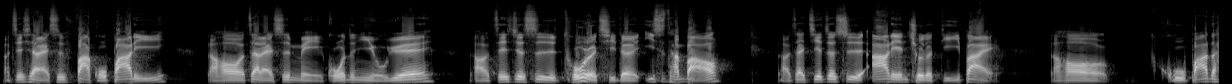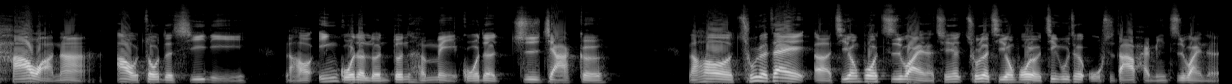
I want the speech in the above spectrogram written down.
啊。接下来是法国巴黎，然后再来是美国的纽约。然后，这就是土耳其的伊斯坦堡，啊，再接着是阿联酋的迪拜，然后古巴的哈瓦那，澳洲的悉尼，然后英国的伦敦和美国的芝加哥。然后除了在呃吉隆坡之外呢，其实除了吉隆坡有进入这个五十大排名之外呢，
